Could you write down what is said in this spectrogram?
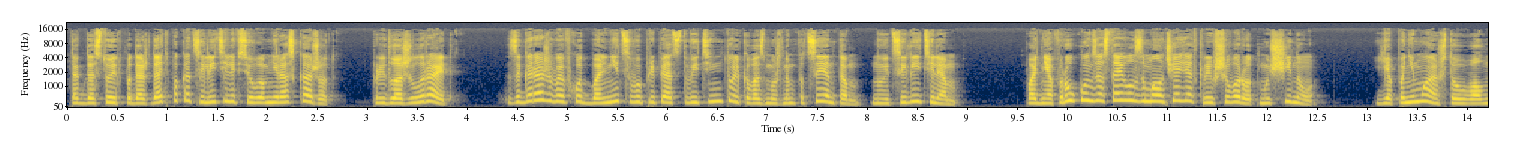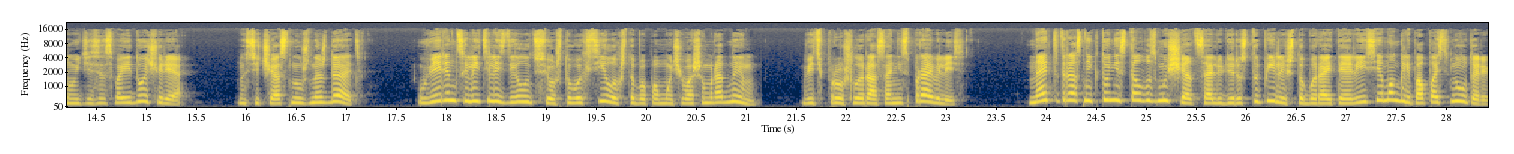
«Тогда стоит подождать, пока целители все вам не расскажут», – предложил Райт. «Загораживая вход в больницу, вы препятствуете не только возможным пациентам, но и целителям». Подняв руку, он заставил замолчать открывшего рот мужчину. «Я понимаю, что вы волнуетесь о своей дочери, но сейчас нужно ждать. Уверен, целители сделают все, что в их силах, чтобы помочь вашим родным. Ведь в прошлый раз они справились. На этот раз никто не стал возмущаться, а люди расступились, чтобы Райт и Алисия могли попасть внутрь.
